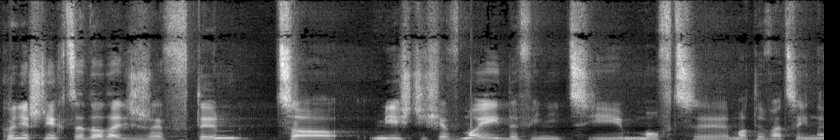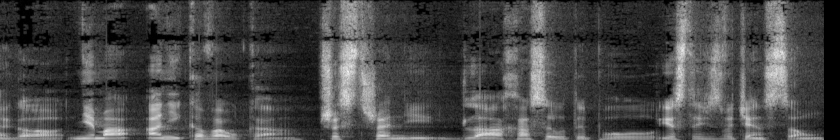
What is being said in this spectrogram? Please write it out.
koniecznie chcę dodać, że w tym, co mieści się w mojej definicji mówcy motywacyjnego, nie ma ani kawałka przestrzeni dla haseł typu jesteś zwycięzcą,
